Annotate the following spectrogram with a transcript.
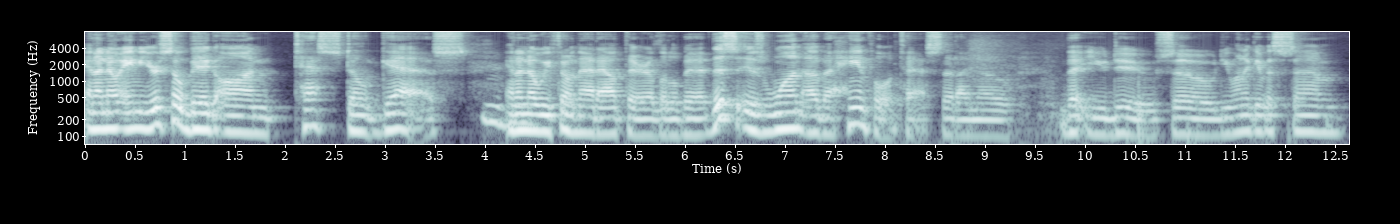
And I know, Amy, you're so big on tests don't guess. And I know we've thrown that out there a little bit. This is one of a handful of tests that I know that you do. So, do you want to give us um,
